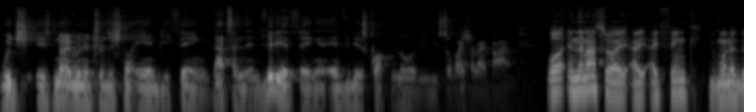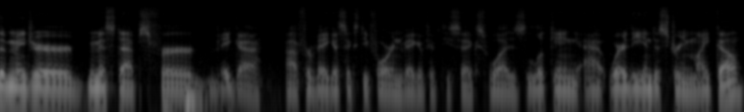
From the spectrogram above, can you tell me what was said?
which is not even a traditional amd thing that's an nvidia thing and NVIDIA is clocking lower than you so why should i buy it well, and then also, I I think one of the major missteps for Vega, uh, for Vega 64 and Vega 56, was looking at where the industry might go.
